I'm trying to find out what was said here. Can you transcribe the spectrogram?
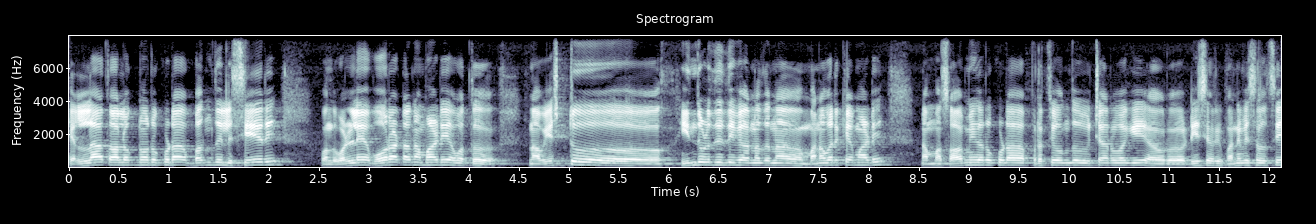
ಎಲ್ಲ ತಾಲೂಕಿನವರು ಕೂಡ ಬಂದು ಇಲ್ಲಿ ಸೇರಿ ಒಂದು ಒಳ್ಳೆಯ ಹೋರಾಟನ ಮಾಡಿ ಅವತ್ತು ನಾವು ಎಷ್ಟು ಹಿಂದುಳಿದಿದ್ದೀವಿ ಅನ್ನೋದನ್ನು ಮನವರಿಕೆ ಮಾಡಿ ನಮ್ಮ ಸ್ವಾಮಿಯವರು ಕೂಡ ಪ್ರತಿಯೊಂದು ವಿಚಾರವಾಗಿ ಅವರು ಡಿ ಸಿ ಅವರಿಗೆ ಮನವಿ ಸಲ್ಲಿಸಿ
